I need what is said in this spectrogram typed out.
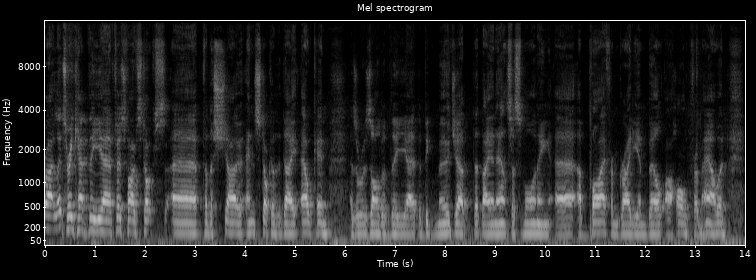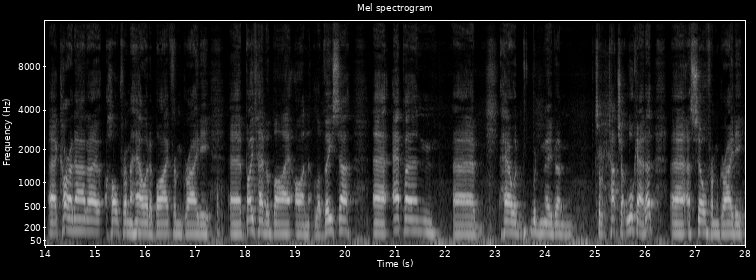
All right, let's recap the uh, first five stocks uh, for the show and stock of the day. Allkem, as a result of the uh, the big merger that they announced this morning, uh, a buy from Grady and Bell, a hold from Howard. Uh, Coronado, hold from Howard, a buy from Grady. Uh, both have a buy on Lovisa. Appen, Howard wouldn't even sort of touch it, look at it. Uh, a sell from Grady,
